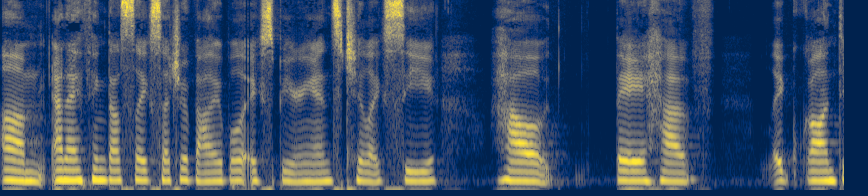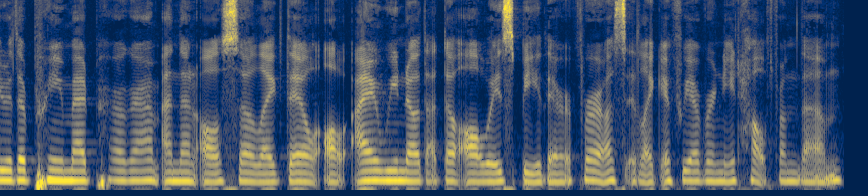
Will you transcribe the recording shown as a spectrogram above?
Um, and I think that's like such a valuable experience to like see how they have like gone through the pre-med program and then also like they'll all I we know that they'll always be there for us like if we ever need help from them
